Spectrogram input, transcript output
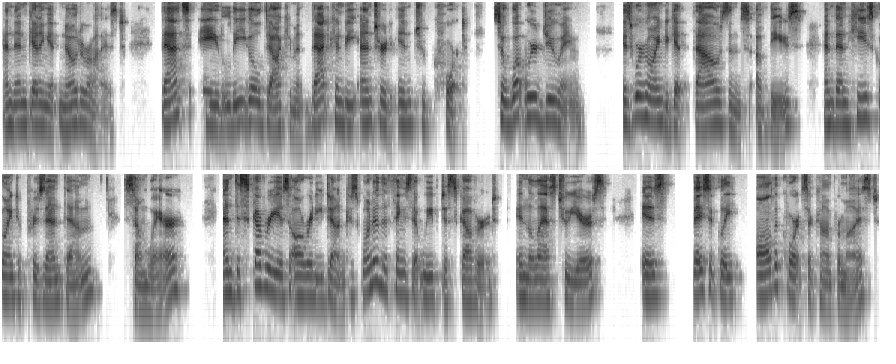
and then getting it notarized. That's a legal document that can be entered into court. So, what we're doing is we're going to get thousands of these, and then he's going to present them somewhere and discovery is already done. Because one of the things that we've discovered in the last two years is basically all the courts are compromised.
